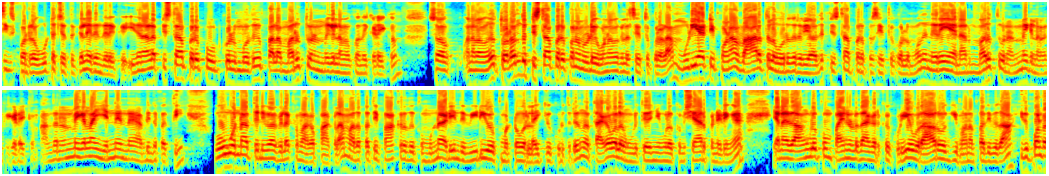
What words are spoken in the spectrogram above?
சிக்ஸ் போன்ற ஊட்டச்சத்துக்கள் இருந்திருக்கு இதனால் பிஸ்தா பருப்பு உட்கொள்ளும் போது பல மருத்துவ நன்மைகள் நமக்கு வந்து கிடைக்கும். ஸோ நம்ம வந்து தொடர்ந்து பிஸ்தா பருப்பு நம்மளுடைய உணவுகளை சேர்த்துக்கொள்ளலாம் முடியாட்டி போனால் வாரத்தில் ஒரு தடவையாவது பிஸ்தா பருப்பு சேர்த்துக்கொள்ளும் போது நிறைய நன் மருத்துவ நன்மைகள் நமக்கு கிடைக்கும். அந்த நன்மைகள்லாம் என்னென்ன அப்படின்றத பற்றி ஒவ்வொன்றா தெளிவாக விளக்கமாக பார்க்கலாம். அதை பற்றி பார்க்குறதுக்கு முன்னாடி இந்த வீடியோவுக்கு மட்டும் ஒரு லைக் கொடுத்துட்டு இந்த தகவலை உங்களுக்கு தெரிஞ்சவங்களுக்கும் ஷேர் பண்ணிவிடுங்க ஏன்னா இது அவங்களுக்கும் பயனுள்ளதாக இருக்கக்கூடிய ஒரு ஆரோக்கியமான பதிவு தான். இது போன்ற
